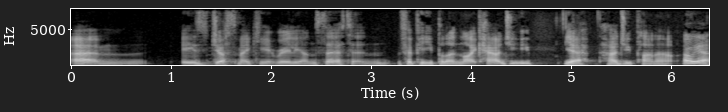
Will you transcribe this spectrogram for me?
Um, is just making it really uncertain for people and like how do you yeah how do you plan out oh yeah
